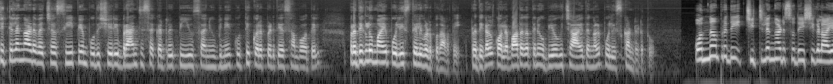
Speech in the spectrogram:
ചിറ്റിലങ്ങാട് വെച്ച് C P M Puthussery branch secretary P U സനൂപിനെ കുത്തിക്കൊലപ്പെടുത്തിയ സംഭവത്തിൽ പ്രതികളുമായി പോലീസ് തെളിവെടുപ്പ് നടത്തി. പ്രതികൾ കൊലപാതകത്തിന് ഉപയോഗിച്ച ആയുധങ്ങൾ പോലീസ് കണ്ടെടുത്തു. ഒന്നാം പ്രതി ചിറ്റിലങ്ങാട് സ്വദേശികളായ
